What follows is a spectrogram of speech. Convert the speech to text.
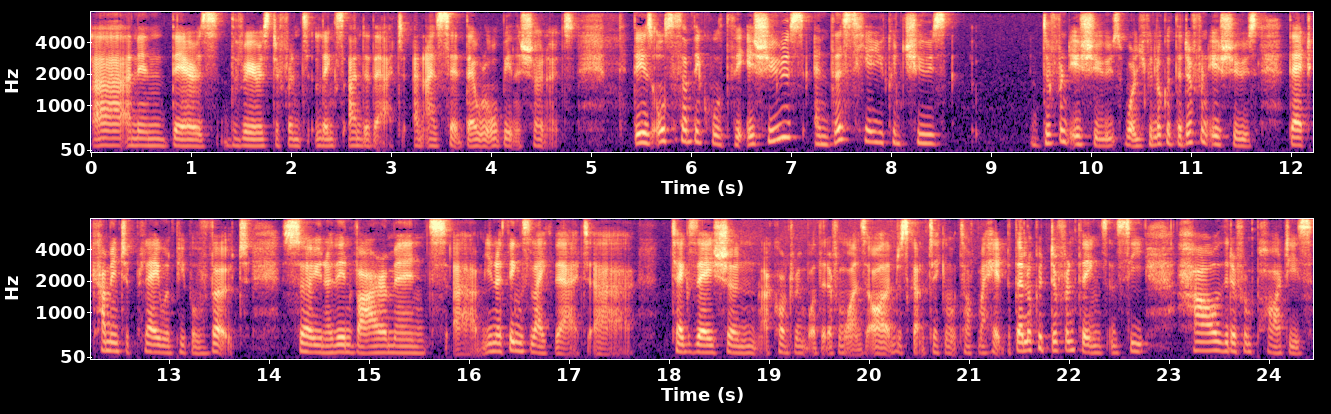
uh, and then there's the various different links under that. And i said they will all be in the show notes there's also something called the issues, and this here you can choose different issues. Well, you can look at the different issues that come into play when people vote. So, you know, the environment, um, you know, things like that. Uh, taxation. I can't remember what the different ones are. I'm just kind of taking off the top of my head. But they look at different things and see how the different parties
